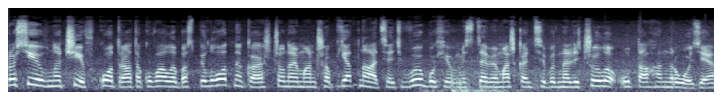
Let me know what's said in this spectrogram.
Росію вночі вкотре атакували безпілотника. Щонайменше 15 вибухів місцеві мешканці налічили у Таганрозі.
